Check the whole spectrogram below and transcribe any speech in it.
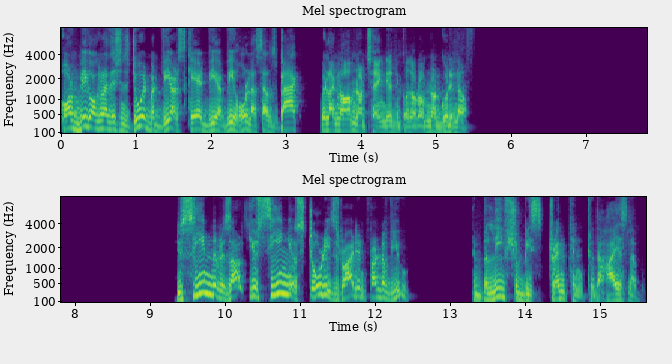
Or big organizations do it, but we are scared. We are, we hold ourselves back. We're like, no, I'm not saying this because I'm not good enough. You're seeing the results. You're seeing your stories right in front of you. The belief should be strengthened to the highest level.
